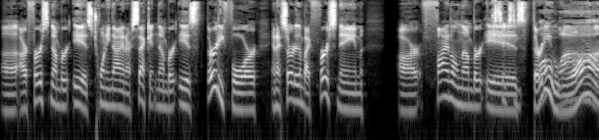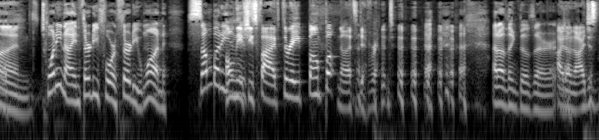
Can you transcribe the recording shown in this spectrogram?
Uh, our first number is 29. Our second number is 34. And I sorted them by first name. Our final number is 60 31. Oh, wow. 29 34 31 somebody Only if this- she's five three. Bump, bump. No, that's different. i don't think those are I don't know. I just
